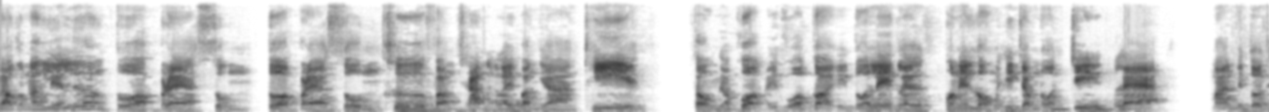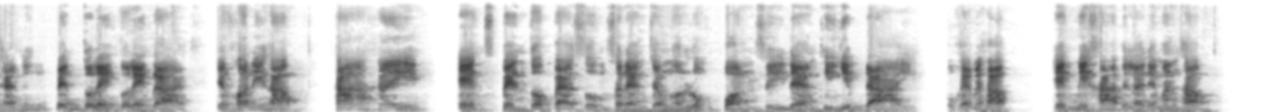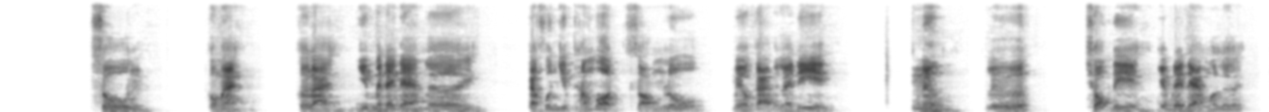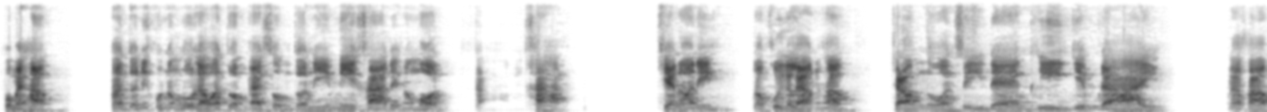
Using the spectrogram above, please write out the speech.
เรากำลังเรียนเรื่องตัวแปรสุ่ม ตัวแปรสุ่มคือฟังก์ชันอะไรบางอย่างที่ส่งจากพวกไอ้หัวก้อยตัวเลขอะไรพวกนี้ลงไปที่จำนวนจริง และมันเป็นตัวแทนหนึ่งเป็นตัวเลขตัวเลขได้ อย่างข้อนี้ครับ ถ้าให้ x เป็นตัวแปรสุ่มแสดงจำนวนลูกบอลสีแดงที่หยิบได้ โอเคไหมครับ x มีค่าเป็นอะไรได้มั่งครับศูนย์ถูกไหม คืออะไรหยิบไม่ได้แดงเลย แต่คุณหยิบทั้งหมดสองลูกมีโอกาสเป็นอะไรที่หนึ่งหรือโชคดีหยิบได้แดงหมดเลยถูกไหมครับ เพราะฉะนั้นตัวนี้คุณต้องรู้แล้วว่าตัวแปรสมตัวนี้มีค่าได้ทั้งหมดสามค่าเขียนเอาอันนี้ เราคุยกันแล้วนะครับจำนวนสีแดงที่หยิบได้นะครับ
